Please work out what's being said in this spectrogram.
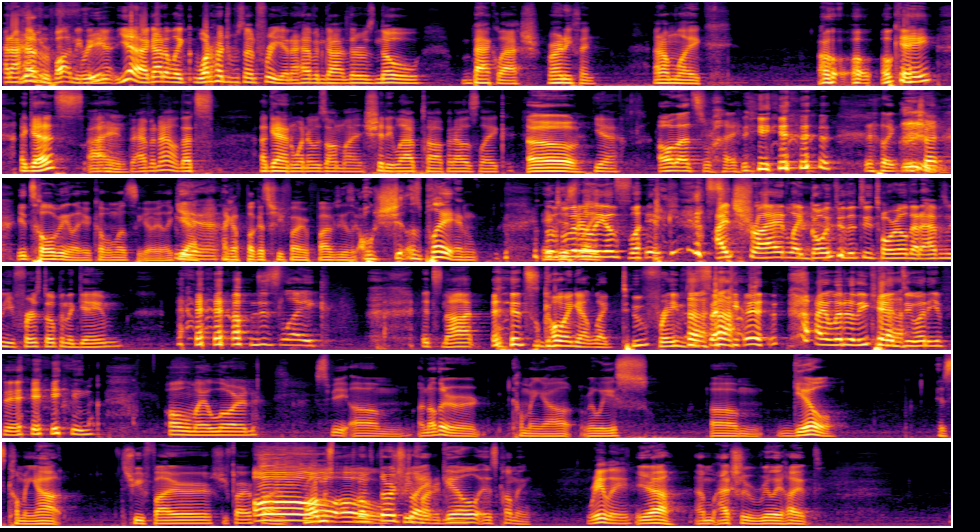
and I it haven't bought anything yet. Yeah, I got it like 100% free and I haven't got there was no backlash or anything. And I'm like oh, oh okay, I guess Mhm. I have it now. That's again when it was on my shitty laptop and I was like Oh. yeah. Oh, that's right. like we tried, you told me like a couple months ago. You're like, yeah, Yeah. I got fucking Street Fighter Five. He's like, oh shit, let's play it. And it just, literally like, it's like I tried like going through the tutorial that happens when you first open the game. And I'm just like it's not it's going at like two frames a second. I literally can't do anything. oh my lord. Spe- um, another coming out release, um, Gil is coming out. Street Fighter, Street Fighter Oh, from oh, from Third Street Strike. Fighter Gil is coming. Really? Yeah, I'm actually really hyped.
